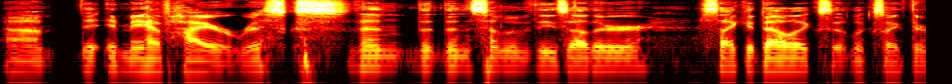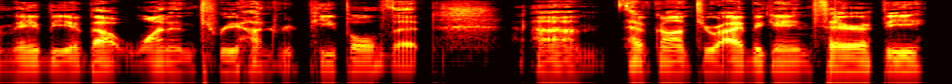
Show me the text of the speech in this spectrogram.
um, it, it, may have higher risks than, than some of these other psychedelics. It looks like there may be about one in 300 people that um, have gone through ibogaine therapy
